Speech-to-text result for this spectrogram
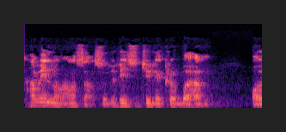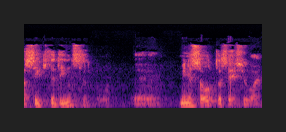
han vill någon annanstans och det finns ju tydligen klubbar han har siktet inställt på. Eh, Minnesota sägs ju vara en.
